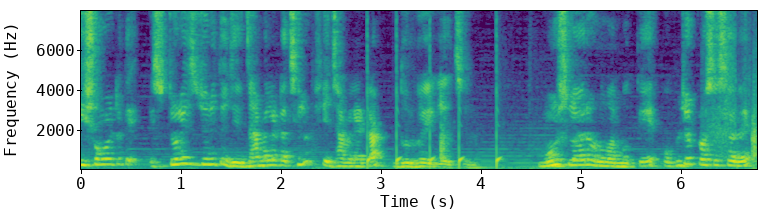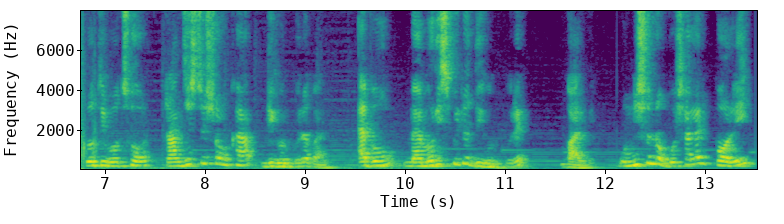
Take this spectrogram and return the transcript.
এই সময়টাতে স্টোরেজ জনিত যে ঝামেলাটা ছিল, সেই ঝামেলাটা দূর হয়ে গিয়েছিল। মুস লয়ের অনুমান মতে কম্পিউটার প্রসেসরে প্রতি বছর ট্রানজিস্টর সংখ্যা দ্বিগুণ করে বাড়বে এবং মেমোরি স্পিডও দ্বিগুণ করে বাড়বে উনিশশো নব্বই সালের পরেই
